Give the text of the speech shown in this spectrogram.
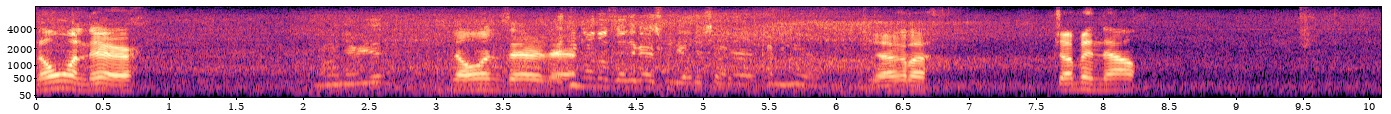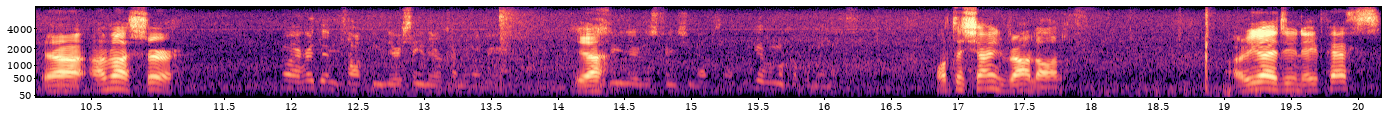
No one there. no one there yet? No one's there I think all those other guys from the other side are coming here. Yeah, I gotta jump in now. Yeah, I'm not sure. Oh, I heard them talking. They were saying they were coming over here. I Yeah. think they're just finishing up stuff. Give them a couple minutes. Want the shiny Groudon? Are you guys doing Apex?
